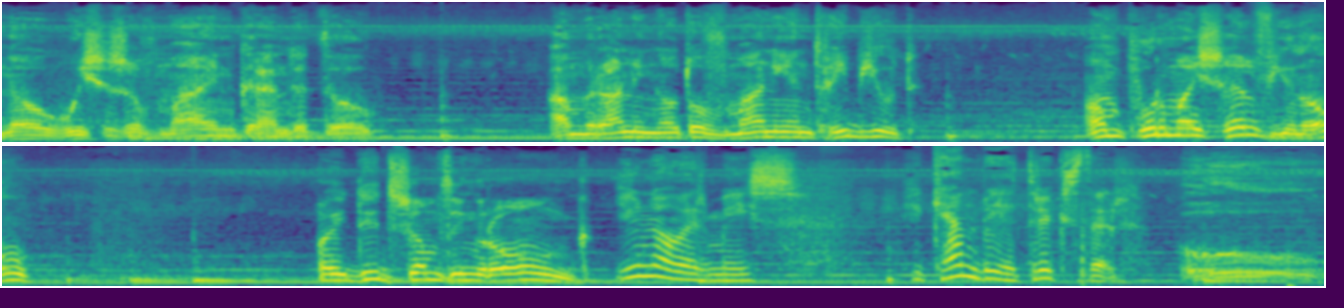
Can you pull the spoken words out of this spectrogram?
no wishes of mine granted though. I'm running out of money and tribute. I'm poor myself, you know. I did something wrong. You know Hermes. He can be a trickster. Oh,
